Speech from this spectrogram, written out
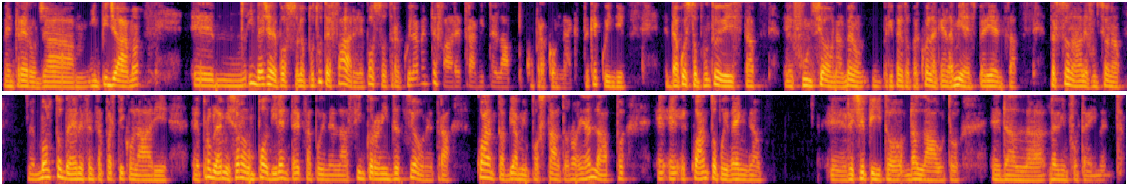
mentre ero già in pigiama, Ehm, invece le, posso, le ho potute fare, le posso tranquillamente fare tramite l'app Cupra Connect, che quindi da questo punto di vista eh, funziona, almeno ripeto per quella che è la mia esperienza personale, funziona eh, molto bene senza particolari eh, problemi, sono un po' di lentezza poi nella sincronizzazione tra quanto abbiamo impostato noi nell'app e, e, e quanto poi venga eh, recepito dall'auto e dal, dall'infotainment.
